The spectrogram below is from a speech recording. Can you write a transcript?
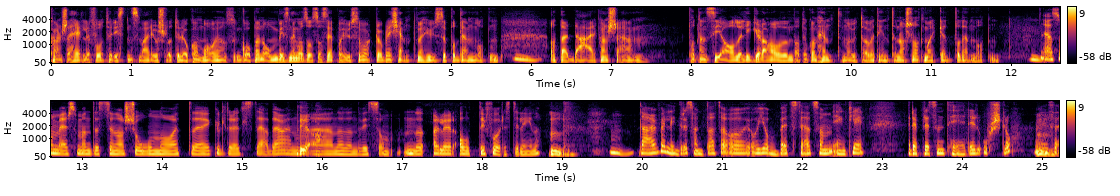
Kanskje heller få turisten som er i Oslo til å komme og gå på en omvisning hos oss og se på huset vårt og bli kjent med huset på den måten. Mm. At det er der kanskje potensialet ligger, da, og at du kan hente noe ut av et internasjonalt marked på den måten. Ja, så mer som en destinasjon og et uh, kulturelt sted, ja, enn ja. Uh, nødvendigvis som Eller alltid forestillingene. Mm. Mm. Det er jo veldig interessant at, å, å, jobbe et sted som egentlig representerer Oslo. Vi,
